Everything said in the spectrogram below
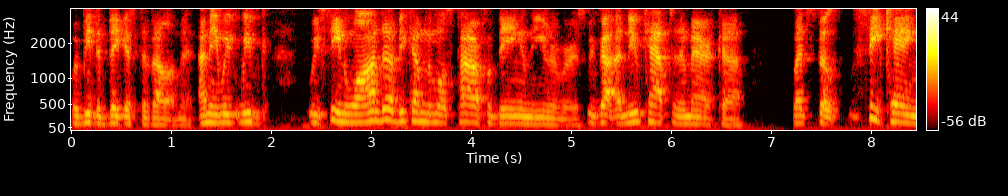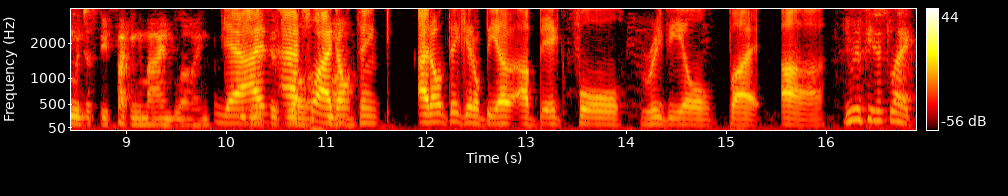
would be the biggest development. I mean, we've we've we've seen Wanda become the most powerful being in the universe. We've got a new Captain America but still, see Kang would just be fucking mind blowing. Yeah, I, that's why I don't think I don't think it'll be a, a big full reveal, but uh Even if he just like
